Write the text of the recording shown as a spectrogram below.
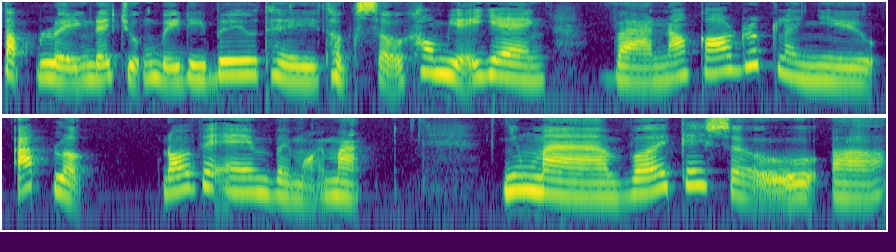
tập luyện để chuẩn bị debut thì thực sự không dễ dàng và nó có rất là nhiều áp lực đối với em về mọi mặt. Nhưng mà với cái sự ờ,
